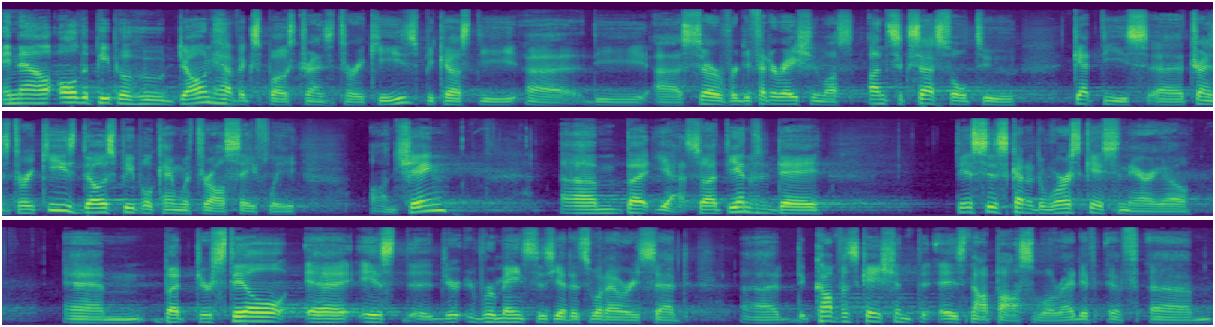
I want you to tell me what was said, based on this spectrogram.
And now all the people who don't have exposed transitory keys because the, uh, the uh, server, the federation was unsuccessful to get these uh, transitory keys, those people can withdraw safely on chain. Um, but yeah, so at the end of the day, this is kind of the worst case scenario. Um, but there still uh, is, there remains this yet, is what I already said. Uh, the confiscation is not possible, right? If, if um,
